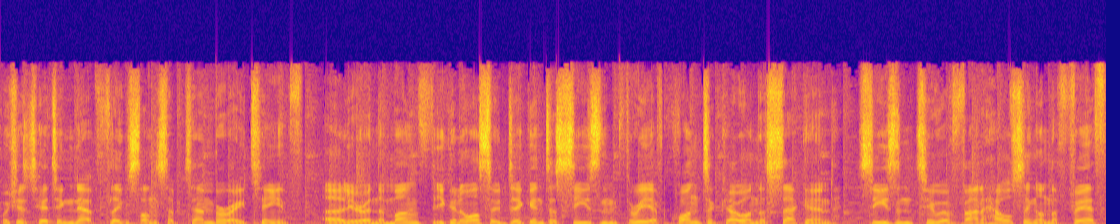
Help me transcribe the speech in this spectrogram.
which is hitting Netflix on September 18th. Earlier in the month, you can also dig into Season 3 of Quantico on the 2nd, Season 2 of Van Helsing on the 5th,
